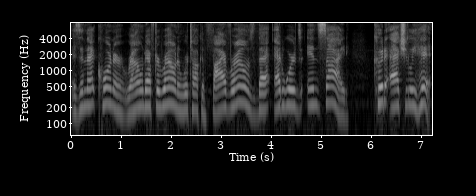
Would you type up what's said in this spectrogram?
is in that corner round after round, and we're talking five rounds, that Edwards inside could actually hit.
